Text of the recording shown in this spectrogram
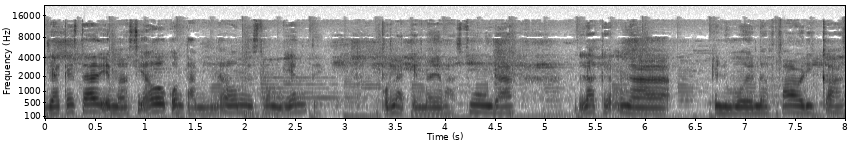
ya que está demasiado contaminado nuestro ambiente por la quema de basura, el humo de las fábricas,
